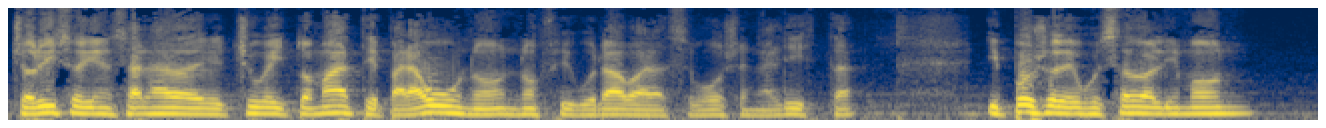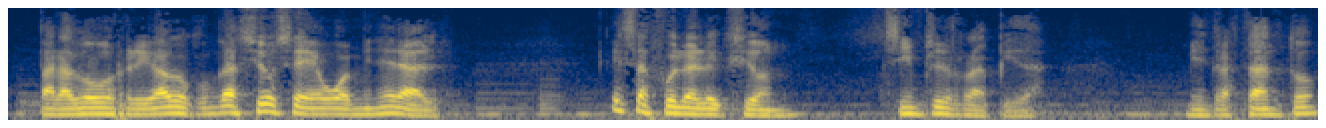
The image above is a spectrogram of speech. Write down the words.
Chorizo y ensalada de lechuga y tomate para uno, no figuraba la cebolla en la lista, y pollo deshuesado a limón para dos regado con gaseosa y agua mineral. Esa fue la elección, simple y rápida. Mientras tanto,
